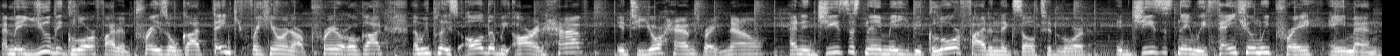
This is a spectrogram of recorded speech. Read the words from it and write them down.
And may you be glorified and praised, oh God. Thank you for hearing our prayer, oh God. And we place all that we are and have into your hands right now. And in Jesus' name, may you be glorified and exalted, Lord. In Jesus' name, we thank you and we pray. Amen.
